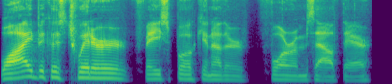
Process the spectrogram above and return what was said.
Why? Because Twitter, Facebook, and other forums out there,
